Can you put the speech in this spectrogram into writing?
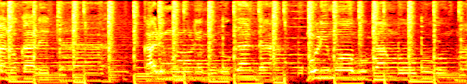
kano kaleta. Kali mu lulimi luganda mulimu obugambo obuwoma.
